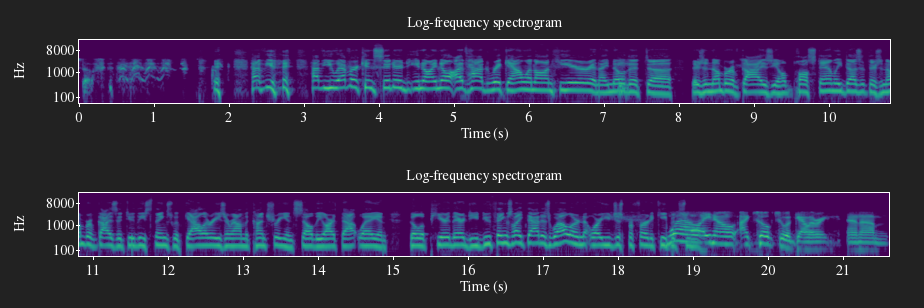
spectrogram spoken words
stuff. have you have you ever considered you know i know i've had rick allen on here and i know that uh, there's a number of guys you know paul stanley does it. There's a number of guys that do these things with galleries around the country and sell the art that way and go appear there. Do you do things like that as well or or you just prefer to keep well, it small? well you know i talked to a gallery and um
